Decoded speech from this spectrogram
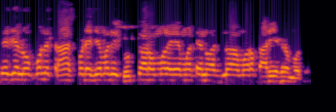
કે જે લોકોને ત્રાસ પડે છે એમાંથી છુટકારો મળે એ માટેનો આજનો અમારો કાર્યક્રમ હતો.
